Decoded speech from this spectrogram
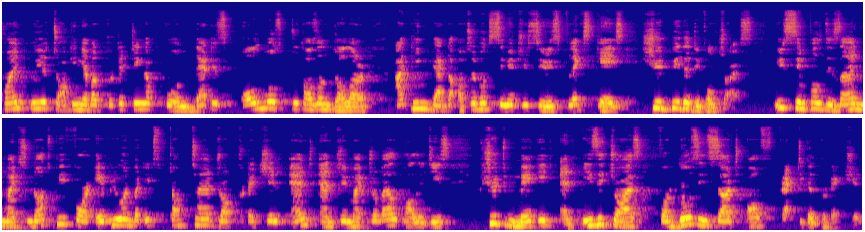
when we are talking about protecting a phone that is almost $2000, I think that the OtterBox Symmetry Series Flex case should be the default choice. Its simple design might not be for everyone, but its top-tier drop protection and antimicrobial qualities should make it an easy choice for those in search of practical protection.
